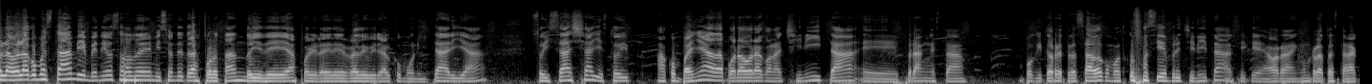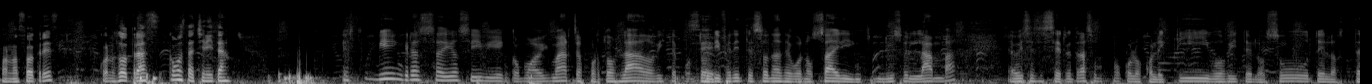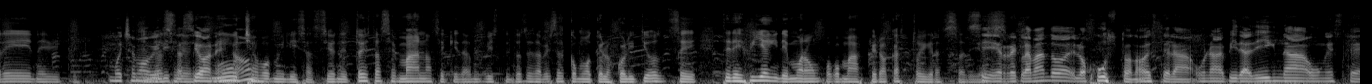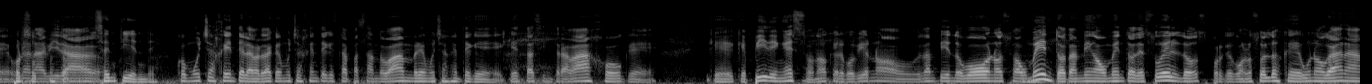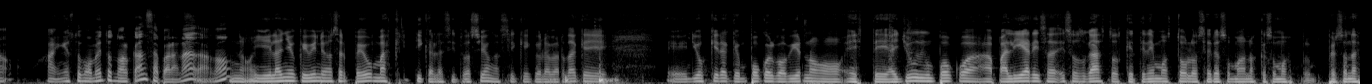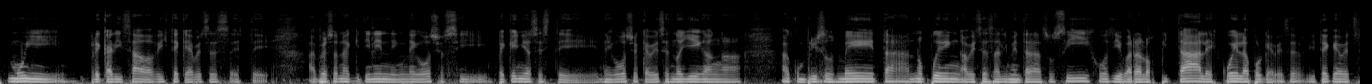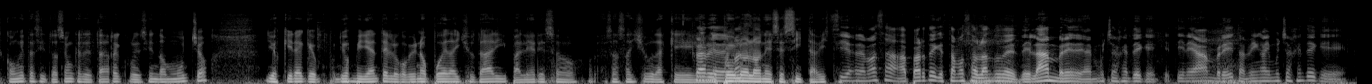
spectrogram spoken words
Hola, hola, ¿cómo están? Bienvenidos a una emisión de Transportando Ideas por el aire de Radio Viral Comunitaria. Soy Sasha y estoy acompañada por ahora con la Chinita. Eh, Fran está un poquito retrasado, como, como siempre, Chinita, así que ahora en un rato estará con nosotros, con nosotras. ¿Cómo está, Chinita? Estoy bien, gracias a Dios, sí, bien. Como hay marchas por todos lados, viste, por Sí. todas diferentes zonas de Buenos Aires, incluso en Lamba. A veces se retrasa un poco los colectivos, viste, los SUTE, los trenes, viste. Muchas Entonces, movilizaciones, Muchas movilizaciones. Toda esta semana se quedan, viste. Entonces a veces como que los colectivos se, se desvían y demoran un poco más, pero acá estoy, gracias a Dios. Sí, reclamando lo justo, ¿no? Este, la, una vida digna, un, este, Por una supuesto, Navidad Se entiende. con mucha gente, la verdad que hay mucha gente que está pasando hambre, mucha gente que, que está sin trabajo, que, que, que piden eso, ¿no? Que el gobierno están pidiendo bonos o aumento, también aumento de sueldos, porque con los sueldos que uno gana en estos momentos no alcanza para nada, ¿no? No, y el año que viene va a ser peor, más crítica la situación, así que, que la verdad que eh, Dios quiera que un poco el gobierno este, ayude un poco a, a paliar esa- esos gastos que tenemos todos los seres humanos, que somos personas muy precarizadas, viste, que a veces este, hay personas que tienen en negocios y pequeños este, negocios que a veces no llegan a, a cumplir sus metas, no pueden a veces alimentar a sus hijos, llevar al hospital, a la escuela, porque a veces, viste que a veces con esta situación que se está recrudeciendo mucho, Dios quiera que Dios mediante el gobierno pueda ayudar y paliar eso, esas ayudas que Claro, el pueblo lo necesita, ¿viste? Sí, además, aparte que estamos hablando de- del hambre, de- hay mucha gente que, que tiene hambre, también hay mucha gente que,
